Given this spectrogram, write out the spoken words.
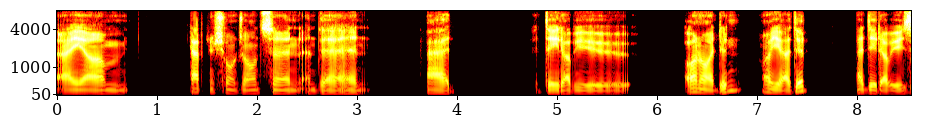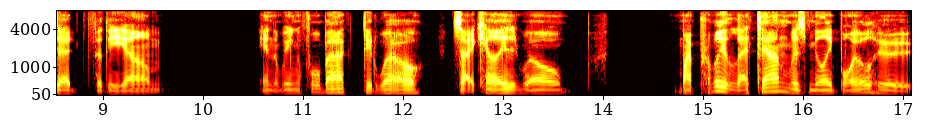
I um Captain Sean Johnson and then had DW. Oh no, I didn't. Oh yeah, I did. Had DWZ for the um in the wing fullback. Did well. Zay Kelly did well. My probably letdown was Millie Boyle, who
